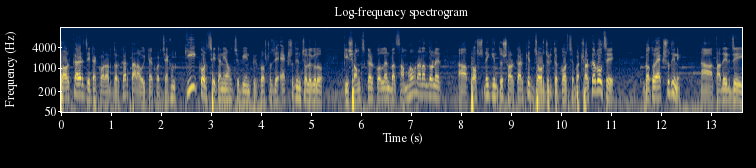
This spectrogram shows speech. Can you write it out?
সরকারের যেটা করার দরকার তারা ওইটা করছে। এখন কি করছে এটা নিয়ে হচ্ছে বিএনপির প্রশ্ন যে একশো দিন চলে গেল, কি সংস্কার করলেন বা সামহাও নানান ধরনের প্রশ্নে কিন্তু সরকারকে জর্জরিত করছে। বাট সরকার বলছে, গত একশো দিনে তাদের যেই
